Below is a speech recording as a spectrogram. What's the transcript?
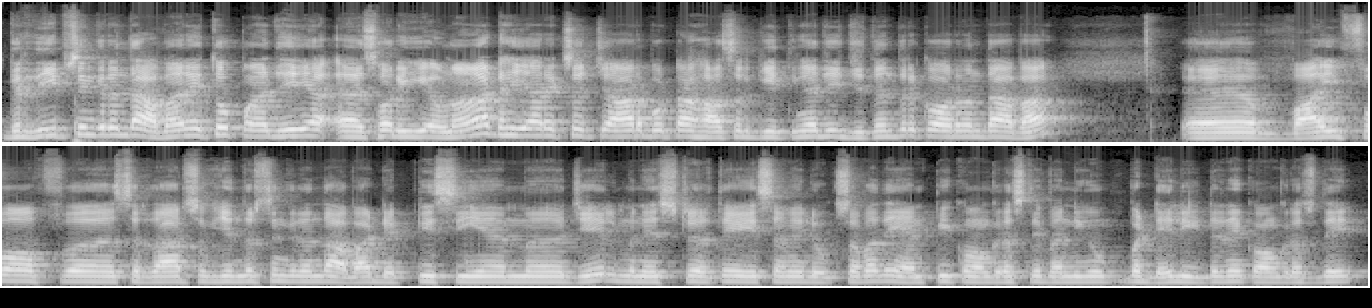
ਗੁਰਦੀਪ ਸਿੰਘ ਰੰਧਾਵਾ ਨੇ ਇਥੋਂ 5000 ਸੌਰੀ 59104 ਵੋਟਾਂ ਹਾਸਲ ਕੀਤੀਆਂ ਜੀ। Jatinder Kaur Randhawa wife of Sardar Sukhjinder Singh Randhawa, deputy CM jail minister ਤੇ ਇਸ ਸਮੇਂ ਲੋਕ ਸਭਾ ਦੇ ਐਮਪੀ ਕਾਂਗਰਸ ਦੇ ਬੰਨਿਓ, ਵੱਡੇ ਲੀਡਰ ਨੇ ਕਾਂਗਰਸ ਦੇ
